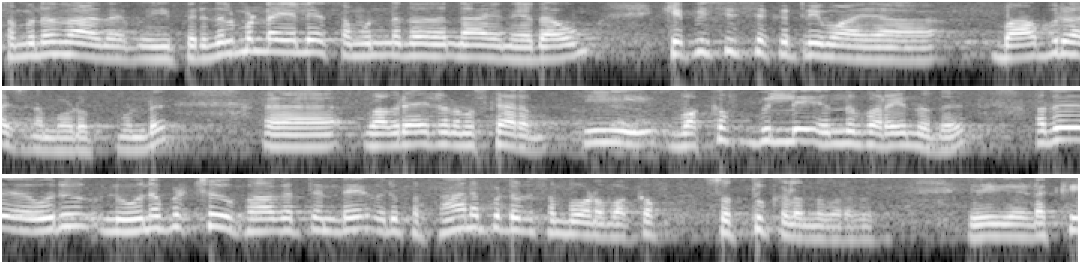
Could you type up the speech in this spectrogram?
സമുന്നത ഈ പെരിന്തൽമണ്ണയിലെ സമുന്നതനായ നേതാവും കെ പി സി സെക്രട്ടറിയുമായ ബാബുരാജ് നമ്മോടൊപ്പമുണ്ട്. ഉണ്ട് ബാബുരാജ് നമസ്കാരം. ഈ വഖഫ് ബില്ല് എന്ന് പറയുന്നത് അത് ഒരു ന്യൂനപക്ഷ വിഭാഗത്തിന്റെ ഒരു പ്രധാനപ്പെട്ട ഒരു സംഭവമാണ് വഖഫ് സ്വത്തുക്കൾ എന്ന് പറയുന്നത്. ഇത് ഇടയ്ക്ക്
